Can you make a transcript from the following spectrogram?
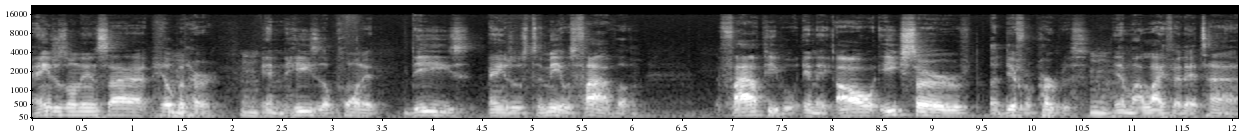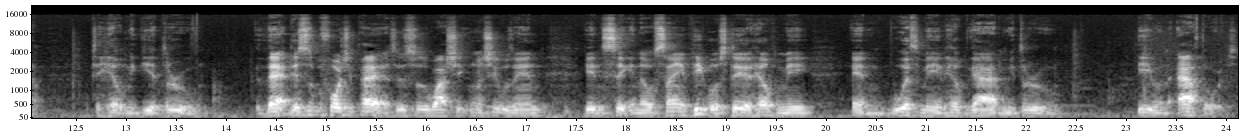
angels on the inside helping mm. her, mm. and He's appointed these angels to me. It was five of them, five people, and they all each served a different purpose mm. in my life at that time to help me get through that. This is before she passed. This is why she when she was in getting sick, and those same people are still helping me and with me and help guide me through even afterwards.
